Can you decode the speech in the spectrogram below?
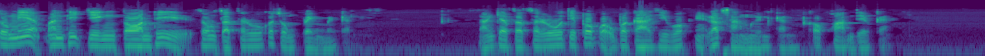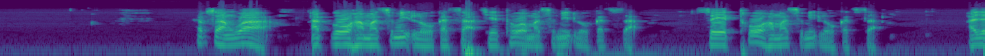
ตรงนี้มันที่จริงตอนที่ทรงสัตรู้ก็ทรงเปล่งเหมือนกัน หลังจากสัตรู้ที่พบกับอุปการชีวกเนี่ยรับสั่งเหมือนกันก็ความเดียวกัน รับสั่งว่า อโกหามัสมิโลกัสสะเชโทมัสมิโลกัสสะเศษโทหมัสมิโลกัสสะอาย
